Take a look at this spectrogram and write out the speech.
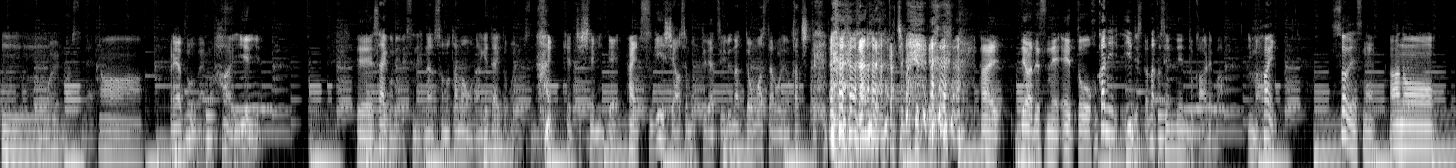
てうーん。思いますね、あーありがとうございます。はいいえいえ。えー最後にですねなんその球を投げたいと思いますね、はい。キャッチしてみて、はい。すげえ幸せ持ってるやついるなって思わせたら俺の勝ちって なんだよ勝ち負けって。はい。ではですねえっ、と他にいいですか？なんか宣伝とかあれば今。はい、そうですね、あのー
